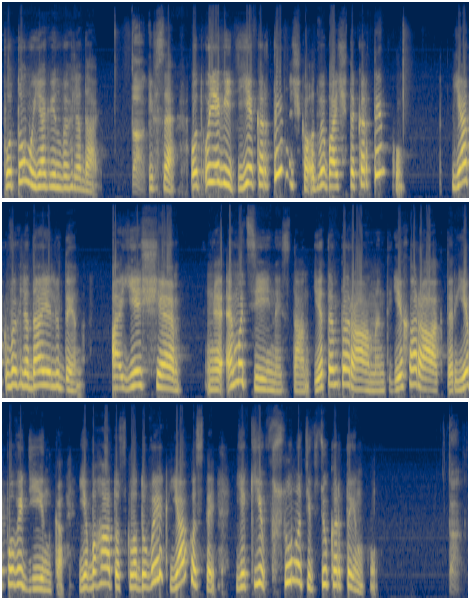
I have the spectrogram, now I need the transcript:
по тому, як він виглядає. Так, І все. От уявіть, є картиночка, от ви бачите картинку, як виглядає людина. А є ще е, емоційний стан, є темперамент, є характер, є поведінка, є багато складових якостей, які всунуті в цю картинку. так.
